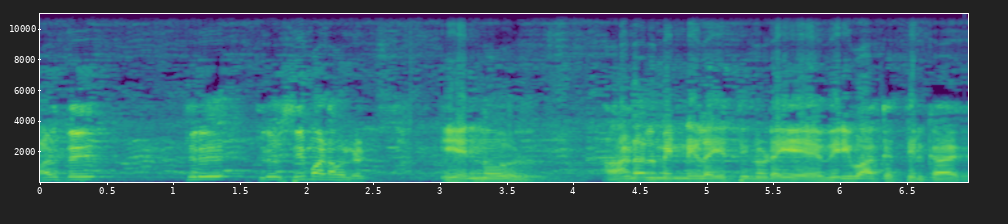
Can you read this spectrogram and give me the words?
அடுத்து திரு திரு சீமான் அவர்கள். எண்ணூர் அனல் மின் நிலையத்தினுடைய விரிவாக்கத்திற்காக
